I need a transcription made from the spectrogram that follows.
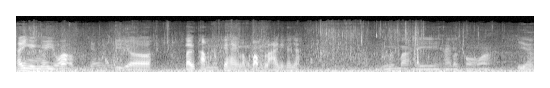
thấy nghi nghi quá không? Thì ờ, tới thăm cái hang lòng bồng lại này cả nhà bên bạn này hai ba con quá gì hả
